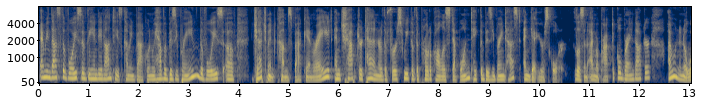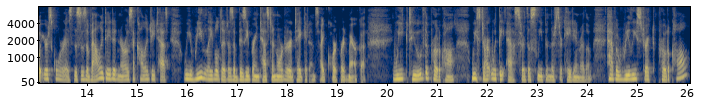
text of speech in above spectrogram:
I mean, that's the voice of the Indian aunties coming back. When we have a busy brain, the voice of judgment comes back in, right? And chapter 10 or the first week of the protocol is step one take the busy brain test and get your score. Listen, I'm a practical brain doctor. I want to know what your score is. This is a validated neuropsychology test. We relabeled it as a busy brain test in order to take it inside corporate America. Week two of the protocol, we start with the S or the sleep and the circadian rhythm. Have a really strict protocol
